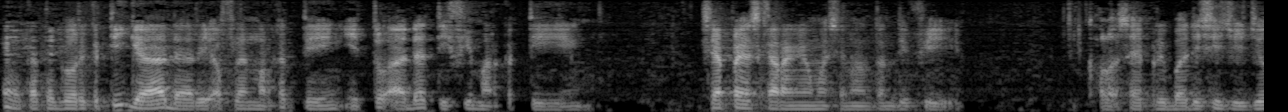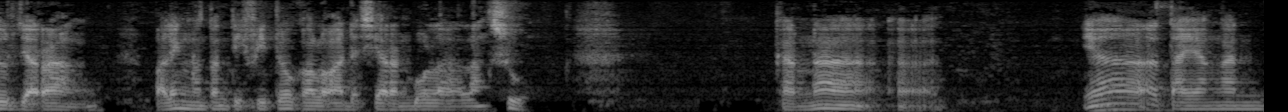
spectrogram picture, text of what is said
eh kategori ketiga dari offline marketing itu ada TV marketing. Siapa ya sekarang yang masih nonton TV kalau saya pribadi sih jujur jarang paling nonton TV itu kalau ada siaran bola langsung. Karena uh, ya tayangan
